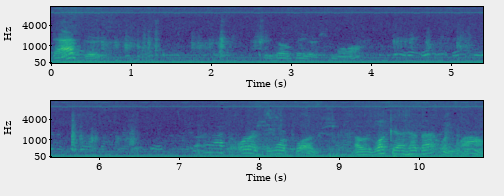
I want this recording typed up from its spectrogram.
adapters to go big or small. So gonna have to order some more plugs. I was lucky I had that one. Wow.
